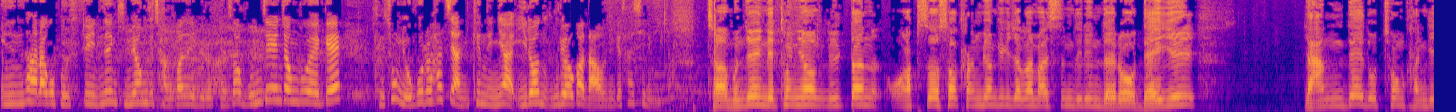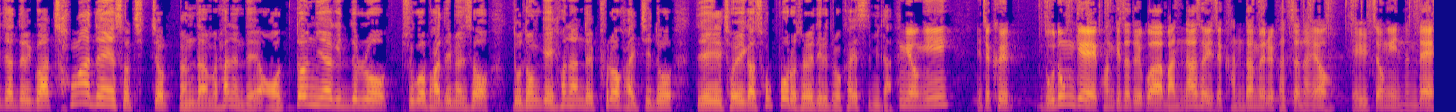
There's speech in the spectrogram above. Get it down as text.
인사라고 볼 수 있는 김영주 장관을 비롯해서 문재인 정부에게 계속 요구를 하지 않겠느냐 이런 우려가 나오는 게 사실입니다. 자, 문재인 대통령 일단 앞서서 강병기 기자가 말씀드린 대로 내일 양대 노총 관계자들과 청와대에서 직접 면담을 하는데요. 어떤 이야기들로 주고받으면서 노동계 현안들 풀어갈지도 내일 저희가 속보로 전해드리도록 하겠습니다. 대통령이 이제 그 노동계 관계자들과 만나서 이제 간담회를 갖잖아요. 일정이 있는데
